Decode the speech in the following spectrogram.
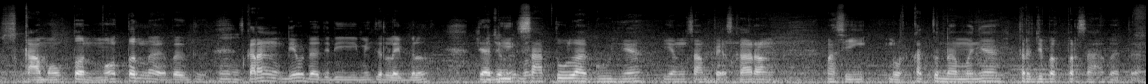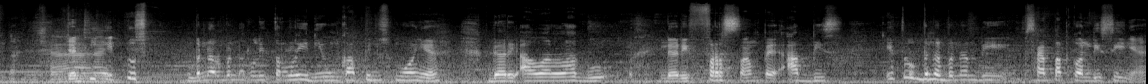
ska Motown lah. Hmm. Sekarang dia udah jadi major label. Jadi label. satu lagunya yang sampai sekarang masih melekat tuh namanya Terjebak Persahabatan. Jadi itu benar-benar literally diungkapin semuanya. Dari awal lagu, dari first sampai habis itu benar-benar di setup kondisinya.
